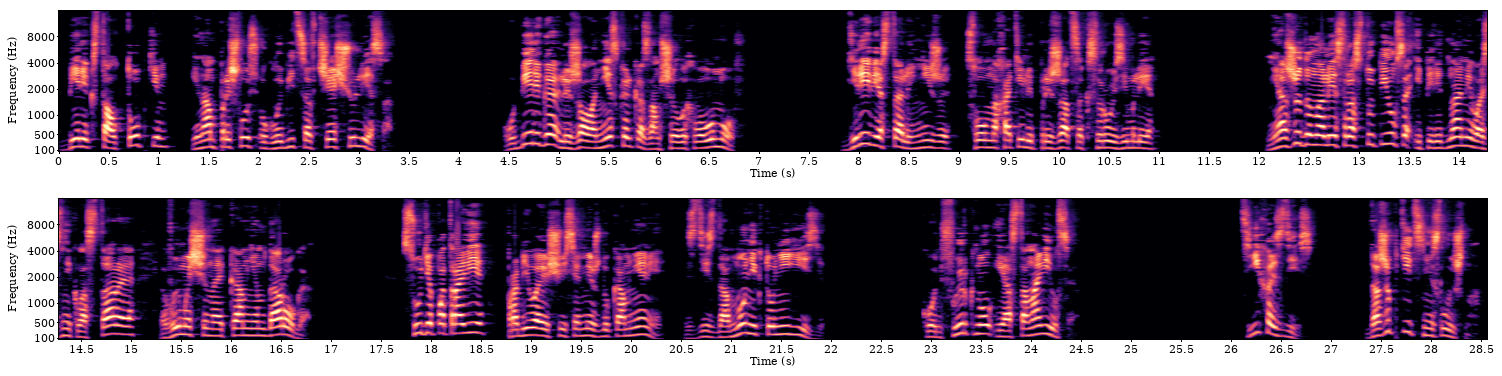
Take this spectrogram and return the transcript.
Берег стал топким, и нам пришлось углубиться в чащу леса. У берега лежало несколько замшелых валунов. Деревья стали ниже, словно хотели прижаться к сырой земле. Неожиданно лес расступился, и перед нами возникла старая, вымощенная камнем дорога. Судя по траве, пробивающейся между камнями, здесь давно никто не ездит. Конь фыркнул и остановился. Тихо здесь. Даже птиц не слышно.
